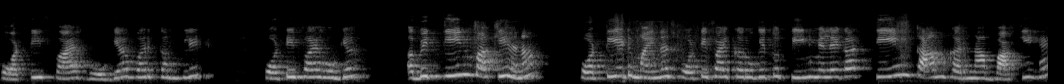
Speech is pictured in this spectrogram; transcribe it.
फोर्टी फाइव हो गया वर्क कंप्लीट फोर्टी फाइव हो गया। अभी तीन बाकी है ना? फोर्टी एट माइनस फोर्टी करोगे तो तीन मिलेगा। तीन काम करना बाकी है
